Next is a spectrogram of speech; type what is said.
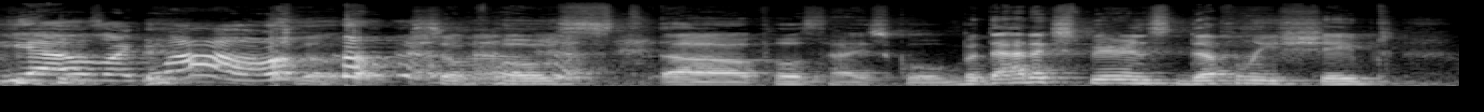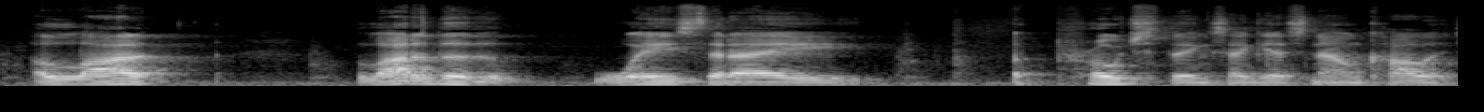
Yeah, I was like, wow. so, so post uh, post high school, but that experience definitely shaped a lot, a lot of the ways that I approach things. I guess now in college.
